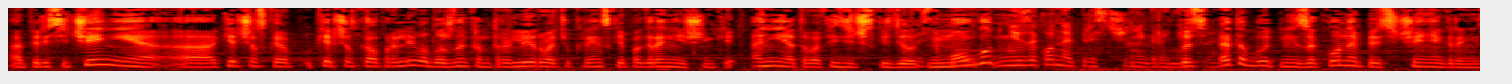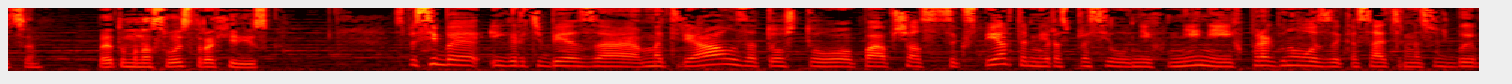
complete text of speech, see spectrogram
э, пересечение э, Керченского, Керченского пролива должны контролировать украинские пограничники. Они этого физически сделать не могут. Незаконное пересечение границы. То есть это будет незаконное пересечение границы. Поэтому на свой страх и риск. Спасибо, Игорь, тебе за материал, за то, что пообщался с экспертами, расспросил у них мнение, их прогнозы касательно судьбы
